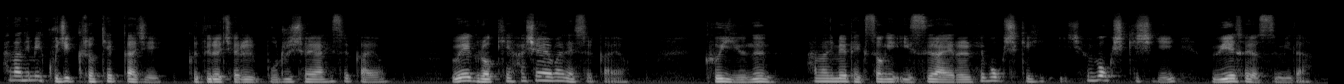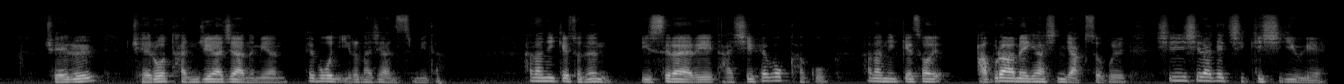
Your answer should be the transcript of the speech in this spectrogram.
하나님이 굳이 그렇게까지 그들의 죄를 물으셔야 했을까요? 왜 그렇게 하셔야만 했을까요? 그 이유는 하나님의 백성이 이스라엘을 회복시키, 회복시키시기 위해서였습니다. 죄를 죄로 단죄하지 않으면 회복은 일어나지 않습니다. 하나님께서는 이스라엘이 다시 회복하고 하나님께서 아브라함에게 하신 약속을 신실하게 지키시기 위해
